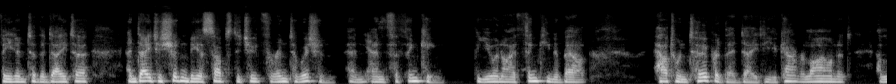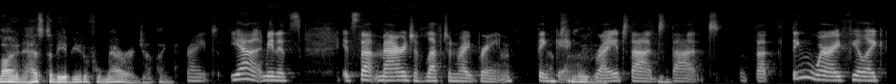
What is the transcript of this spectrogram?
feed into the data. And data shouldn't be a substitute for intuition and, yes. and for thinking, for you and I thinking about how to interpret that data. You can't rely on it alone. It has to be a beautiful marriage, I think. Right. Yeah. I mean, it's it's that marriage of left and right brain thinking, Absolutely. right? That that that thing where I feel like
